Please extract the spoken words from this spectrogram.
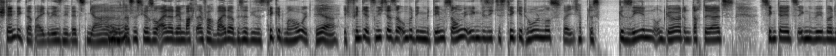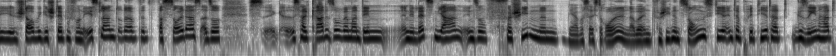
ständig dabei gewesen die letzten Jahre. Also mhm. Also das ist ja so einer, der macht einfach weiter, bis er dieses Ticket mal holt. Ja. Ich finde jetzt nicht, dass er unbedingt mit dem Song irgendwie sich das Ticket holen muss, weil ich habe das gesehen und gehört und dachte, ja, jetzt singt er jetzt irgendwie über die staubige Steppe von Estland oder was soll das? Also es ist halt gerade so, wenn man den in den letzten Jahren in so verschiedenen, ja, was heißt Rollen, aber in verschiedenen Songs, die er interpretiert hat, gesehen hat,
